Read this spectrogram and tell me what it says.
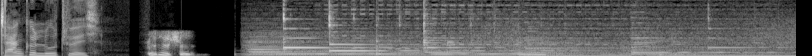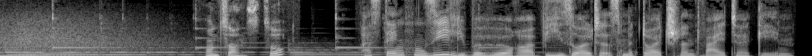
Danke, Ludwig. Bitteschön. Und sonst so? Was denken Sie, liebe Hörer, wie sollte es mit Deutschland weitergehen?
